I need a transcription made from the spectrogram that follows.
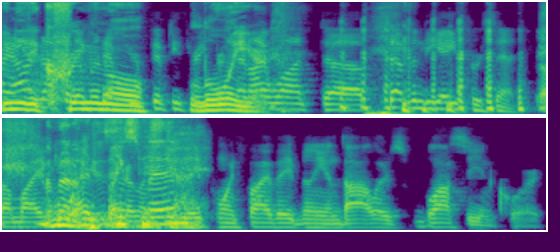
You need a criminal accept your 53%. lawyer. I want uh, 78%. Uh, Mike, I'm not a businessman. Eight point five eight million dollars. Glossy in court.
